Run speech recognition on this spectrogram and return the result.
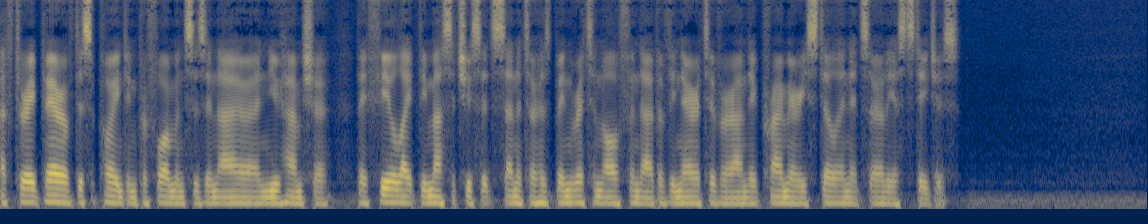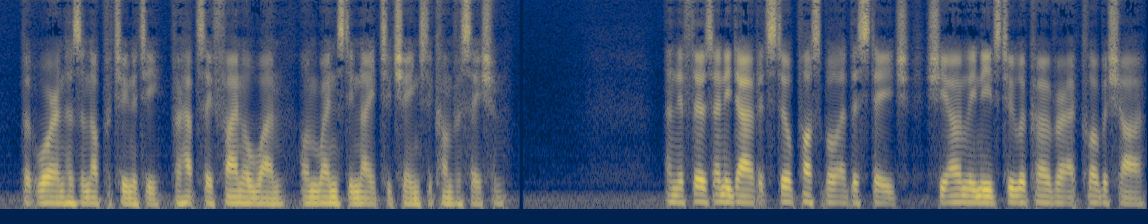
After a pair of disappointing performances in Iowa and New Hampshire, they feel like the Massachusetts senator has been written off and out of the narrative around a primary still in its earliest stages. But Warren has an opportunity, perhaps a final one, on Wednesday night to change the conversation. And if there's any doubt it's still possible at this stage, she only needs to look over at Klobuchar,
